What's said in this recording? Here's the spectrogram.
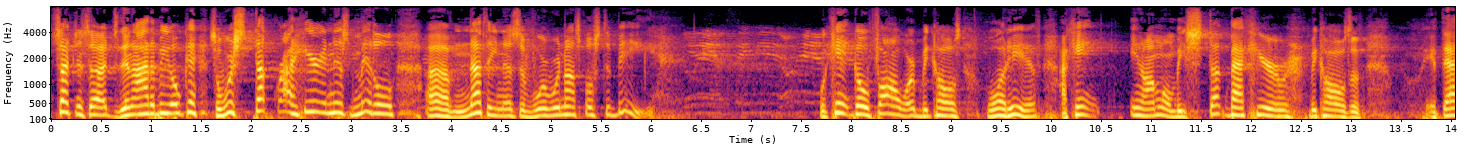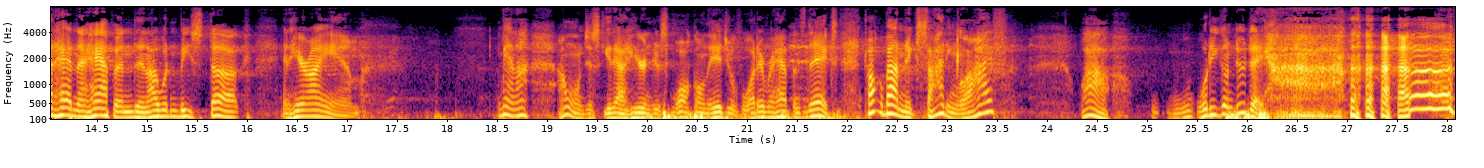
such and such, then I'd be okay. So we're stuck right here in this middle of nothingness of where we're not supposed to be. We can't go forward because what if? I can't, you know, I'm going to be stuck back here because of if that hadn't happened, then I wouldn't be stuck, and here I am. Man, I, I want to just get out here and just walk on the edge of whatever happens next. Talk about an exciting life. Wow. What are you going to do today?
